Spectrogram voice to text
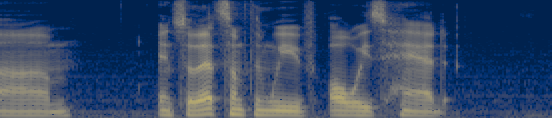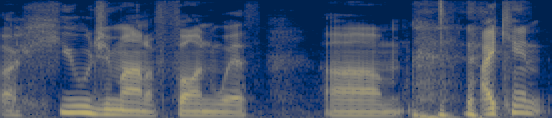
Um, and so that's something we've always had a huge amount of fun with. Um, I can't,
